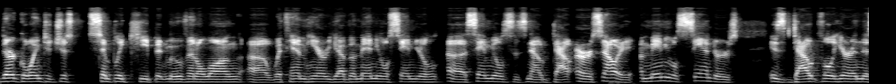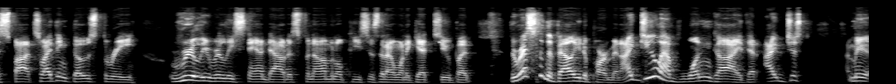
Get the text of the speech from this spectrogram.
they're going to just simply keep it moving along uh, with him here. You have Emmanuel Samuel uh, Samuels is now doubt or sorry, Emmanuel Sanders is doubtful here in this spot. So I think those three really, really stand out as phenomenal pieces that I want to get to. But the rest of the value department, I do have one guy that I just, I mean,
